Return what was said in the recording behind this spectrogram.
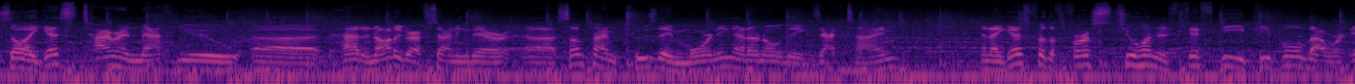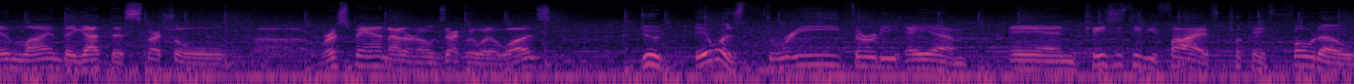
So I guess Tyrann Mathieu uh, had an autograph signing there uh, sometime Tuesday morning. I don't know the exact time. And I guess for the first 250 people that were in line, they got this special uh, wristband. I don't know exactly what it was. Dude, it was 3:30 a.m. and KCTV5 took a photo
